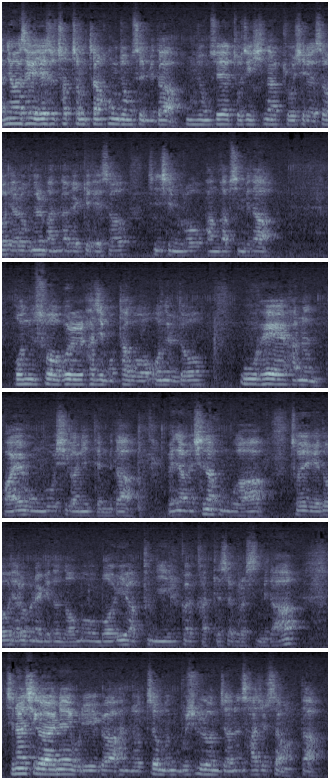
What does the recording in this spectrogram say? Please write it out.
안녕하세요. 예수 초청장 홍종수입니다. 홍종수의 조직신학 교실에서 여러분을 만나 뵙게 돼서 진심으로 반갑습니다. 본 수업을 하지 못하고 오늘도 우회하는 과외 공부 시간이 됩니다. 왜냐하면 신학 공부가 저에게도 여러분에게도 너무 머리 아픈 일일 것 같아서 그렇습니다. 지난 시간에 우리가 한 요점은 무신론자는 사실상 없다.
